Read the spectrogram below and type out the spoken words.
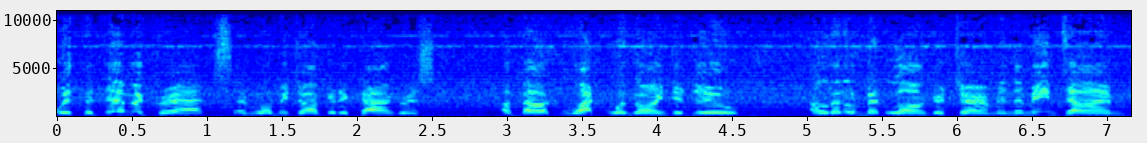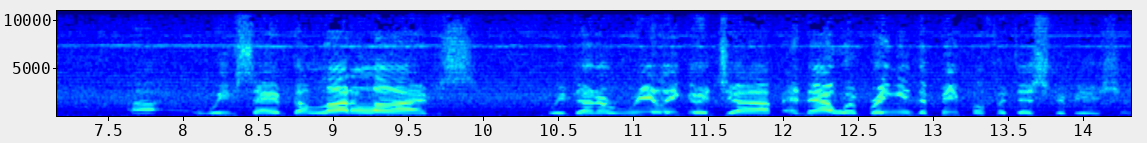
with the Democrats, and we'll be talking to Congress about what we're going to do a little bit longer term. In the meantime, uh, we've saved a lot of lives. We've done a really good job, and now we're bringing the people for distribution.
